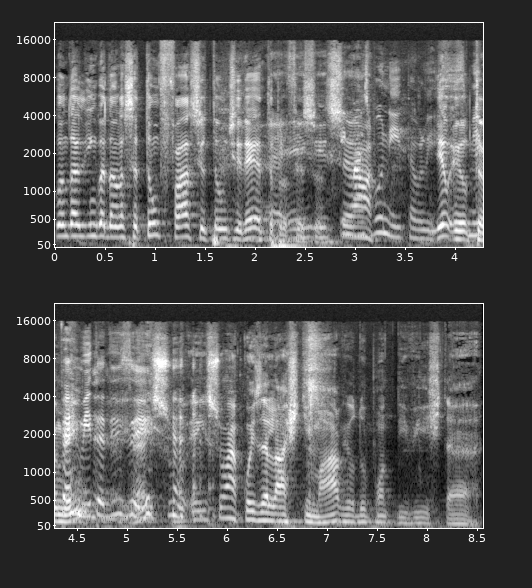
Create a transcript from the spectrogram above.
Quando a língua da nossa é tão fácil, tão direta, é, professor. Isso e é mais uma... bonita, Ulisses. Eu, eu Me também. permita dizer. Isso, isso é uma coisa lastimável do ponto de vista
